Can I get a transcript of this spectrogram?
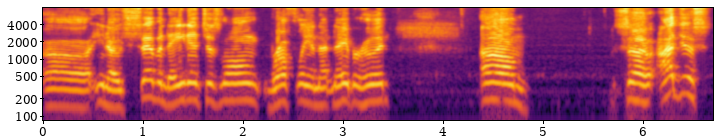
uh, you know seven to eight inches long roughly in that neighborhood. Um, so I just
